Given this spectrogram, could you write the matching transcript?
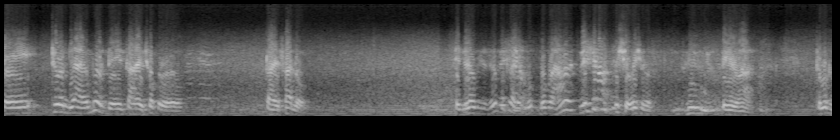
۽ ٽيون ڏينهن آيو برٿ ڊي توهان جو ڇوڪرو هيو توهان جو سالو وشنو وشنو وشنو ڀيڻ ها ته مون کي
